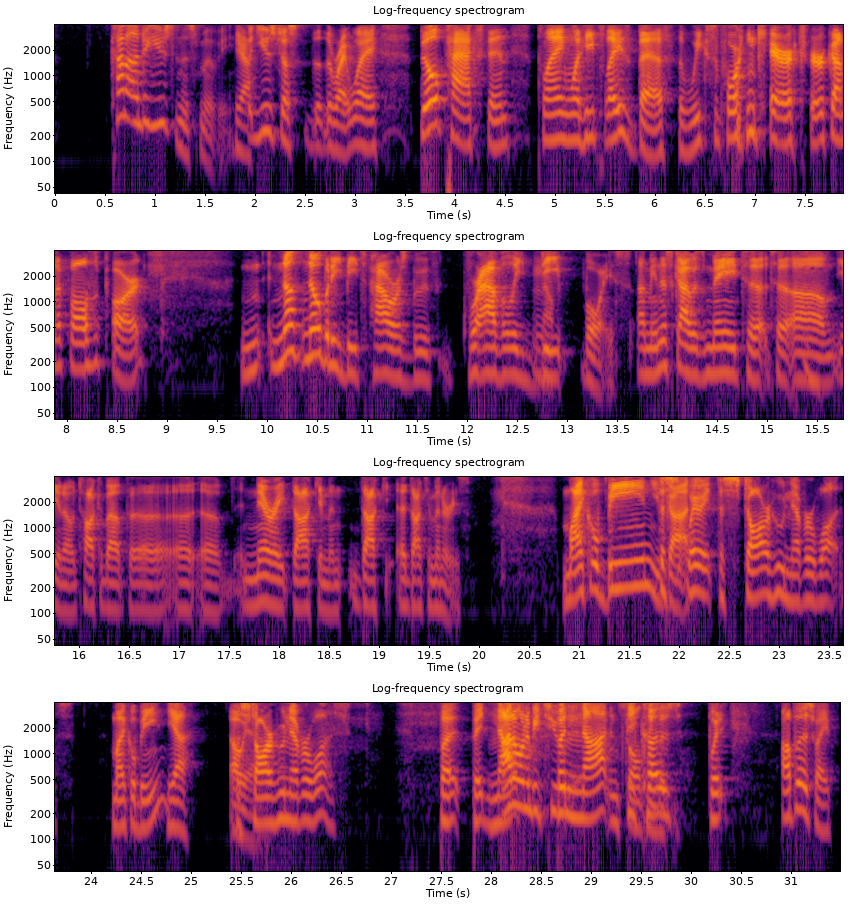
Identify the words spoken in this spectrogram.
kind of underused in this movie, Yeah. but used just the, the right way. Bill Paxton playing what he plays best, the weak supporting character, kind of falls apart. No, nobody beats Powers Boothe's gravelly, deep voice. I mean, this guy was made to to um, you know talk about uh, uh, uh, narrate document doc, uh, documentaries. Michael Biehn, The, got wait, wait, the star who never was. Michael Biehn. Yeah, the Oh, yeah. star who never was. But but not. I don't wanna be too But not because. But I'll put it this way:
